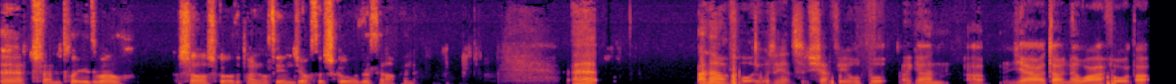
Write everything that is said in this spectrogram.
Uh, Trent played well. Salah scored the penalty and Jota scored the tapping. Uh, I know I thought it was against Sheffield, but again, uh, yeah, I don't know why I thought that.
